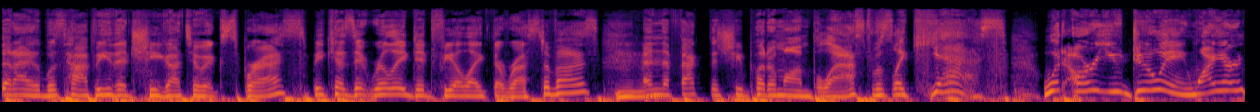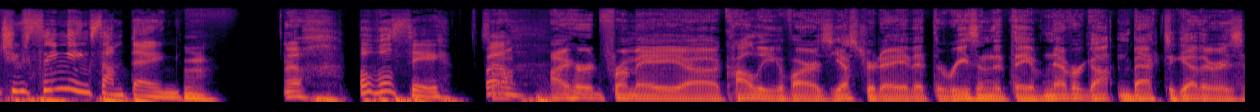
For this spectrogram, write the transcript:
that I was happy that she got to express because it really did feel like the rest of us. Mm-hmm. And the fact that she put him on blast was like, "Yes. What are you doing? Why aren't you singing something?" Ugh. But we'll see. Well, I heard from a uh, colleague of ours yesterday that the reason that they have never gotten back together is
